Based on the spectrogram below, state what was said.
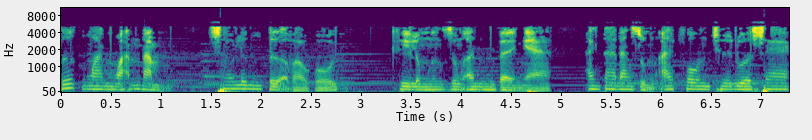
tước ngoan ngoãn nằm, sau lưng tựa vào gối. Khi Lung Dung Ân về nhà, anh ta đang dùng iPhone chơi đua xe.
